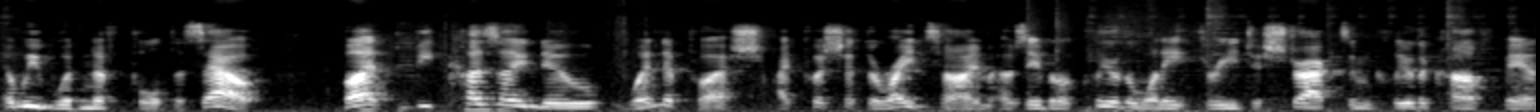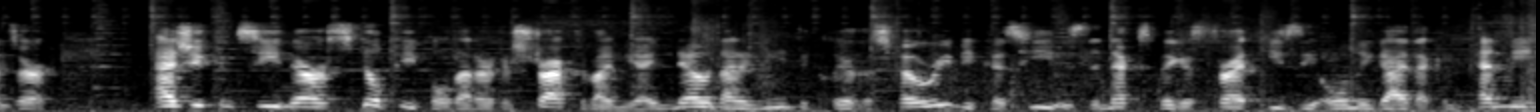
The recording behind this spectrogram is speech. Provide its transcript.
and we wouldn't have pulled this out. But because I knew when to push, I pushed at the right time, I was able to clear the 183, distract him, clear the Kampfpanzer, as you can see, there are still people that are distracted by me. I know that I need to clear this Ho-Ri because he is the next biggest threat. He's the only guy that can pen me.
